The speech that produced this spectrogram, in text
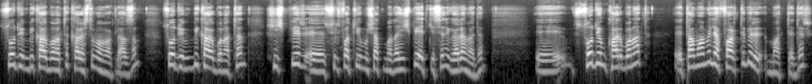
sodyum bikarbonatı karıştırmamak lazım. Sodyum bikarbonatın hiçbir e, sülfatı yumuşatmada hiçbir etkisini göremedim. E, sodyum karbonat e, tamamıyla farklı bir maddedir.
